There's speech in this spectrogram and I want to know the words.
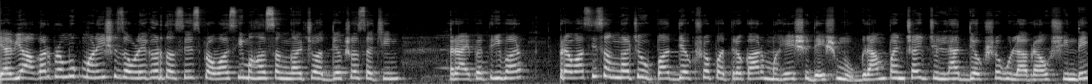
यावेळी आगार प्रमुख मनीष जवळेकर तसेच प्रवासी महासंघाचे अध्यक्ष सचिन रायपत्रीवार प्रवासी संघाचे उपाध्यक्ष पत्रकार महेश देशमुख ग्रामपंचायत जिल्हाध्यक्ष गुलाबराव शिंदे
